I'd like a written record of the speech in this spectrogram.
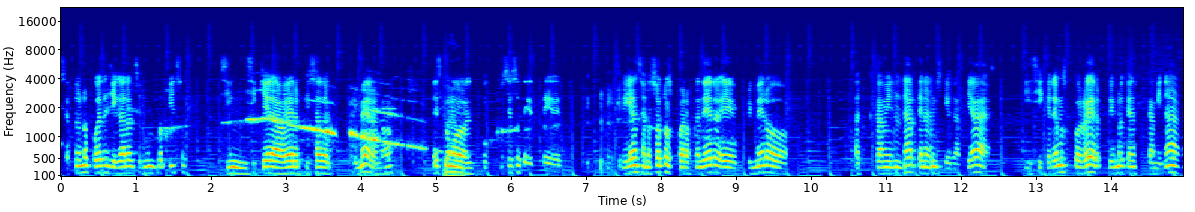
o sea, tú no puedes llegar al segundo piso sin ni siquiera haber pisado el primero, ¿no? Es como Claro. el, proceso de crianza, nosotros para aprender eh, primero a caminar tenemos que gatear, y si queremos correr, primero tenemos que caminar,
